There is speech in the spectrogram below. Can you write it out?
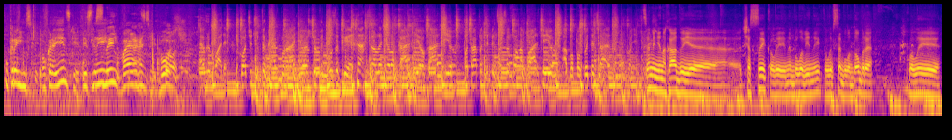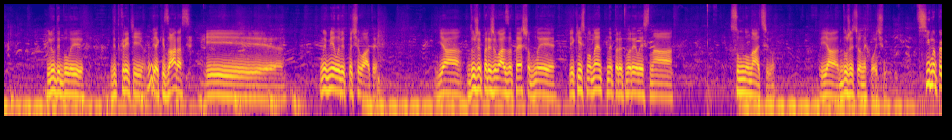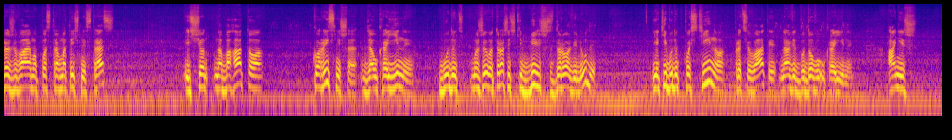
Український. Український пісний, веганський борщ. Everybody хоче чути кайф по радіо, щоб від музики ха, локардіо, кардіо Потрапити під саксофон на партію Або попити чаю на балконі Це мені нагадує е, часи, коли не було війни, коли все було добре, коли люди були відкриті, ну як і зараз, і ми вміли відпочивати. Я дуже переживаю за те, щоб ми в якийсь момент не перетворились на сумну націю. Я дуже цього не хочу. Всі ми переживаємо посттравматичний стрес, і що набагато корисніше для України будуть, можливо, трошечки більш здорові люди, які будуть постійно працювати на відбудову України, аніж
